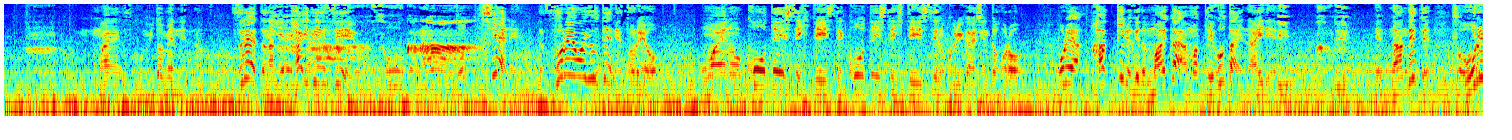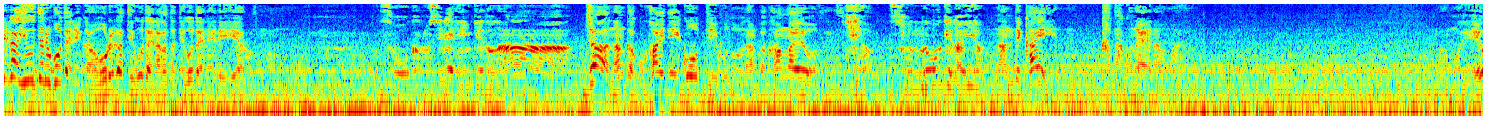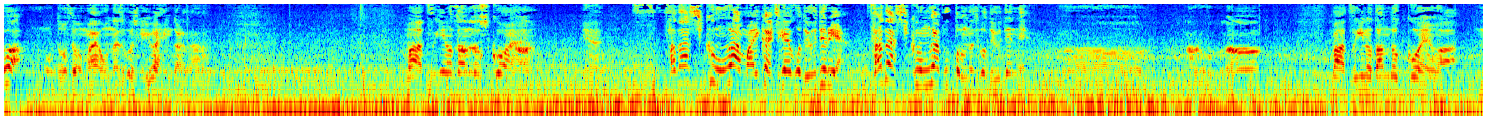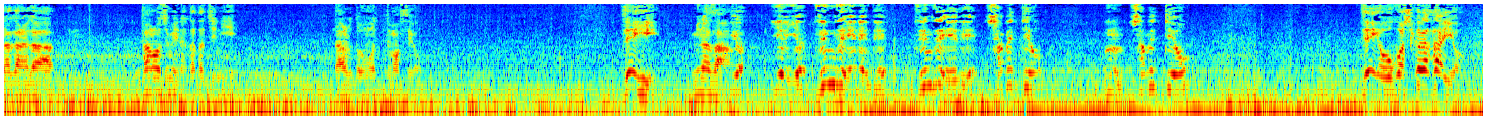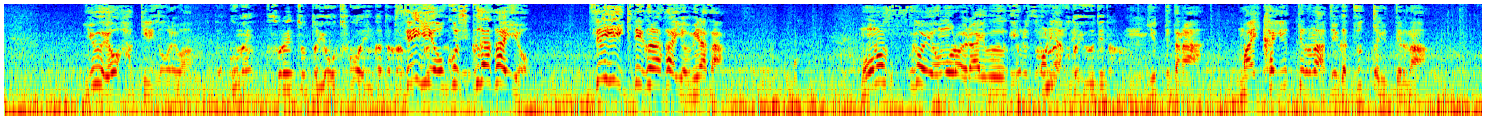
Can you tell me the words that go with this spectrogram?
お前そこ認めんねんな。それやったらなんか改善せえよ。そうかどなっちやねん。それを言うてんねんそれをお前の肯定して否定して肯定して否定しての繰り返しのところ。俺はっきり言うけど毎回あんま手応えないで。えなんで？えなんでって？そう俺が言うてることやねんから俺が手応えなかったら手応えないでええやろそんなもん。そうかもしれへんけどな。じゃあなんかこう変えていこうっていうことをなんか考えようぜ。いやそんなわけないやん。なんで変えへんねん硬くないなお前。まあもうええわ。もうどうせお前同じことしか言わへんからな。まあ次の単独公演。いやさだし君は毎回違うこと言うてるやん。さだし君がずっと同じこと言うてんねん。あーなるほどな。まあ次の単独公演はなかなか楽しみな形になると思ってますよ。ぜひ皆さん。いやいやいや全然ええねんで。全然ええで。喋ってよ。うん喋ってよ。ぜひお越しくださいよ。言うよはっきりと俺は。ごめん。それちょっとよう聞こえへんかったから。ぜひお越しくださいよぜひ来てくださいよ皆さん。ものすごいおもろいライブするつもりなんで。んなこと言うてた？うん言ってたな。毎回言ってるな。っていうかずっと言ってるな。あ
